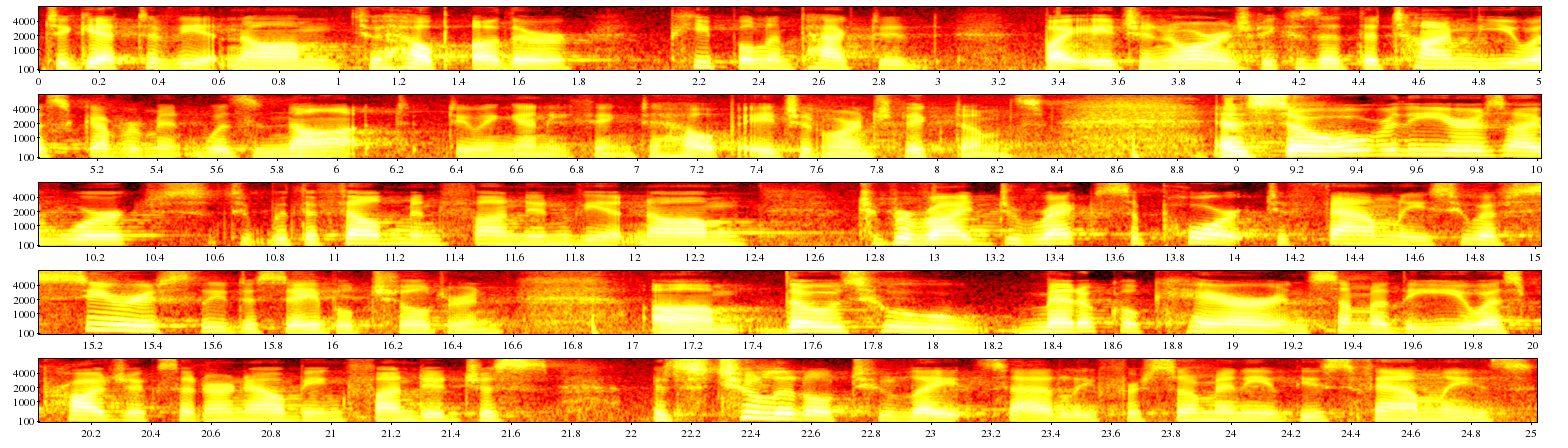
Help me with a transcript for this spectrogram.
to get to Vietnam to help other people impacted by Agent Orange because at the time the US government was not doing anything to help Agent Orange victims. And so over the years I've worked with the Feldman Fund in Vietnam to provide direct support to families who have seriously disabled children. Um, those who medical care and some of the US projects that are now being funded just it's too little too late sadly for so many of these families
